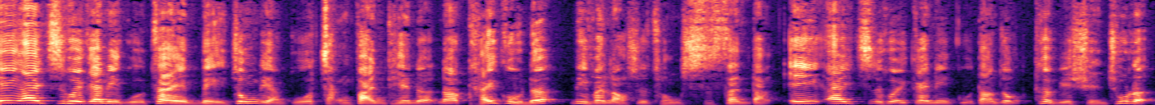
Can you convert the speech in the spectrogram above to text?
AI 智慧概念股在美中两国涨翻天了。那台股呢？立芬老师从十三档 AI 智慧概念股当中特别选出了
